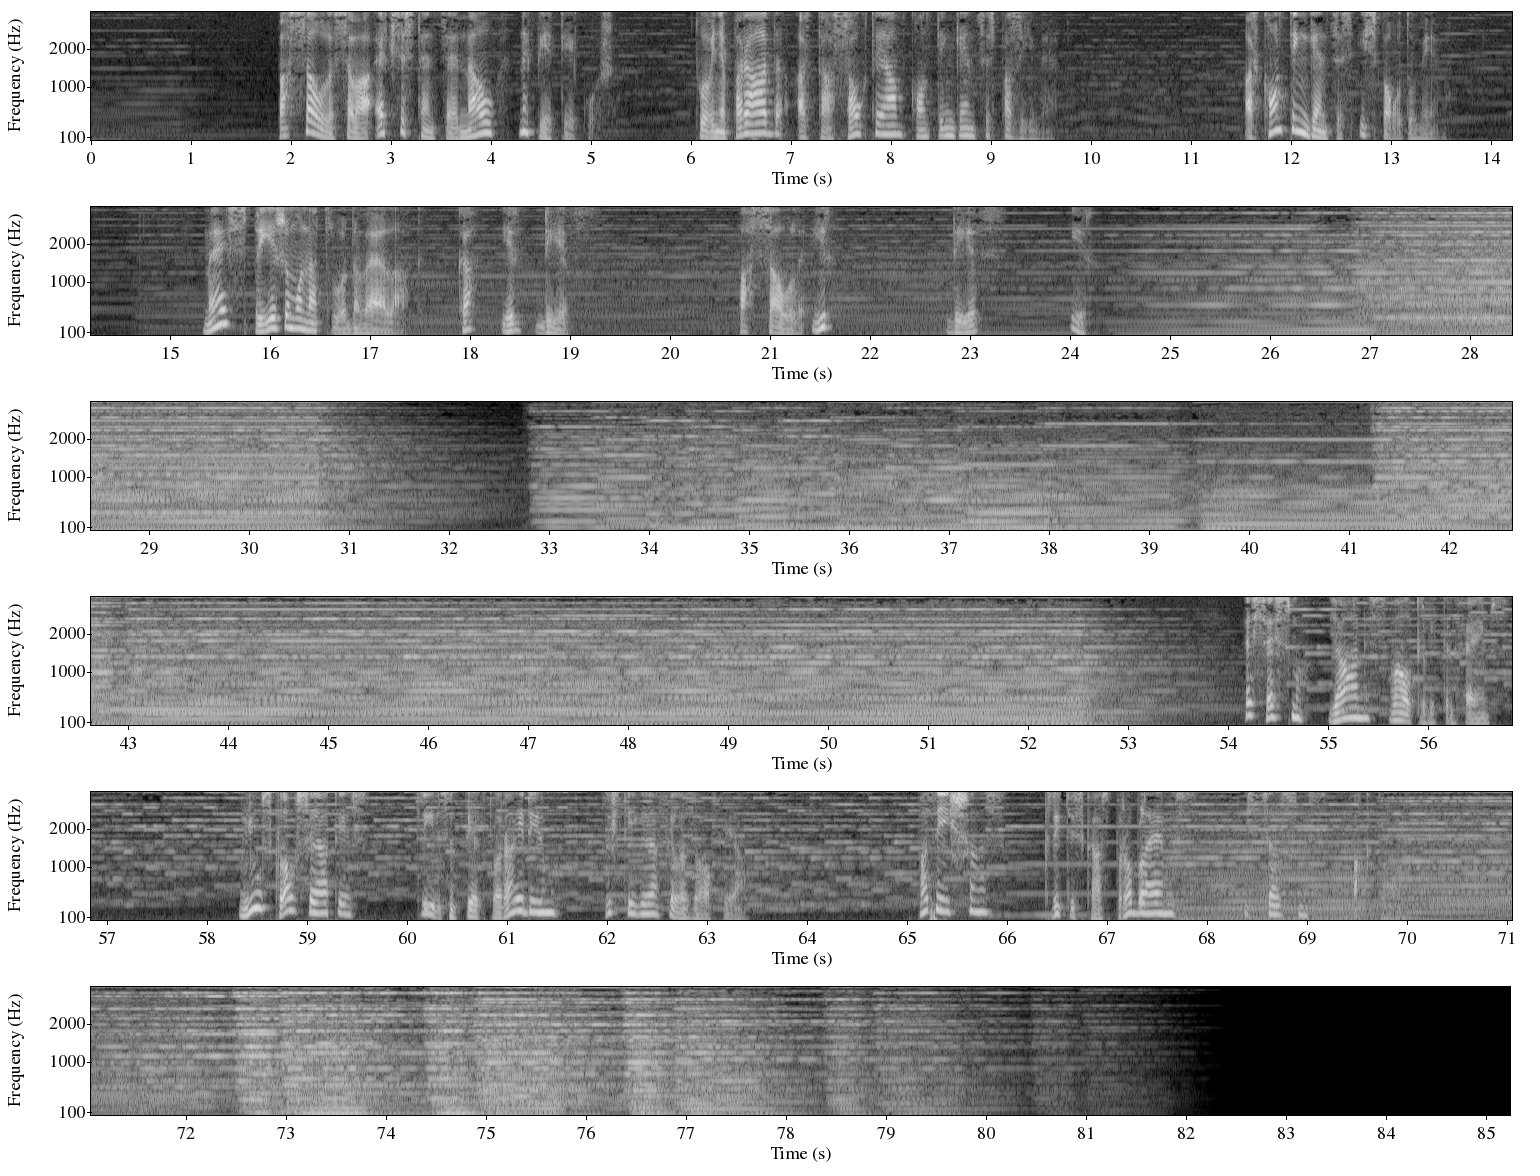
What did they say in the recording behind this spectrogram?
Pasaule savā eksistencē nav nepietiekoša. To viņa parāda ar tā sauktajām kontingences pazīmēm. Ar kontingences izpaudumiem mēs spriežam un atrodam vēlāk, ka ir Dievs. Pasaule ir Dievs ir. Es esmu Jānis Valtrvitenheims, un jūs klausījāties 35. raidījumu Kristīgajā filozofijā. Pazīšanas, kritiskās problēmas, izcelsmes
